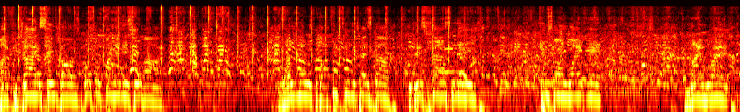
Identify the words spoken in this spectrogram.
But Fijai St. John's also battling it so hard. Almost about 15 meters gap. It is Charles in the lead. Keeps on widening. My word.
